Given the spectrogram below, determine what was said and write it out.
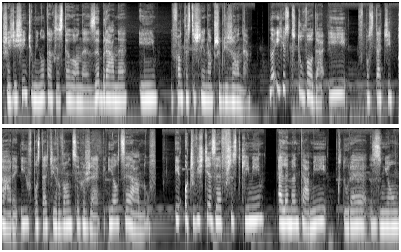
60 minutach zostały one zebrane i fantastycznie nam przybliżone. No i jest tu woda i w postaci pary, i w postaci rwących rzek, i oceanów, i oczywiście ze wszystkimi elementami, które z nią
